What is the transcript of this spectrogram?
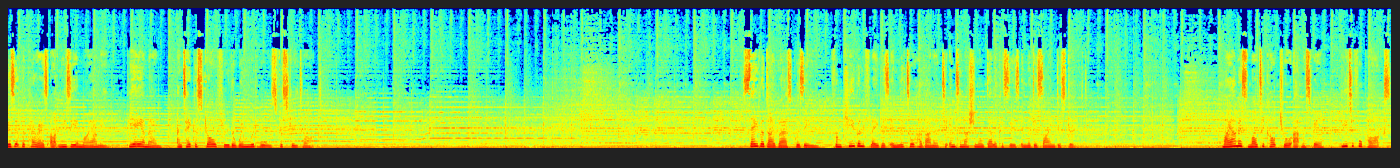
Visit the Perez Art Museum Miami, PAMM, and take a stroll through the Wynwood Walls for street art. Savor diverse cuisine, from Cuban flavors in Little Havana to international delicacies in the Design District. Miami's multicultural atmosphere, beautiful parks,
